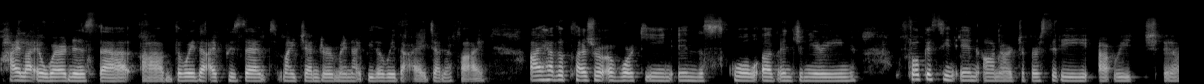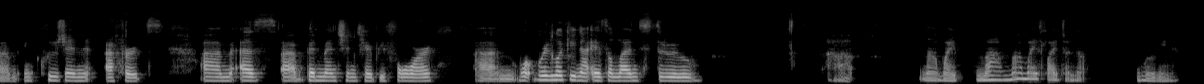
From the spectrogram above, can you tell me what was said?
highlight awareness that um, the way that I present my gender may not be the way that I identify. I have the pleasure of working in the School of Engineering, focusing in on our diversity, outreach, um, inclusion efforts. Um, as uh, been mentioned here before, um, what we're looking at is a lens through, uh, now my, my, my slides are not moving.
